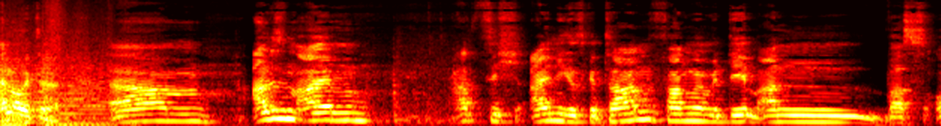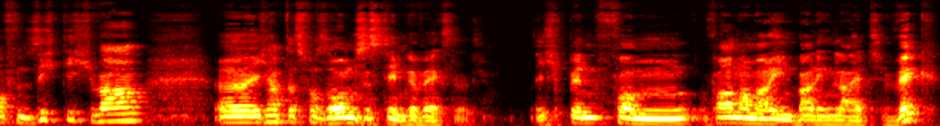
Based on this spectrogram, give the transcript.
Ja Leute, ähm, alles in allem hat sich einiges getan. Fangen wir mit dem an, was offensichtlich war. Äh, ich habe das Versorgungssystem gewechselt. Ich bin vom Fauna Marine Balling Light weg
